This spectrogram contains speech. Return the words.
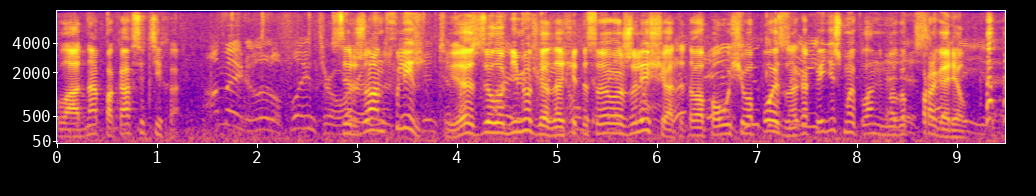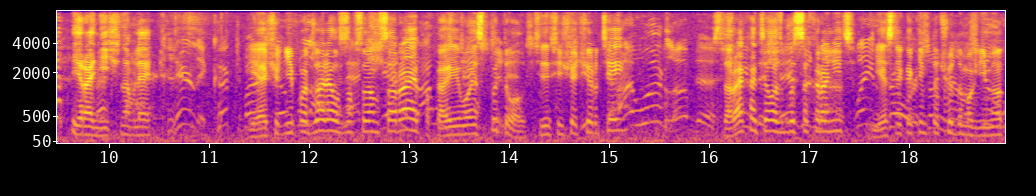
Ладно, пока все тихо. Сержант Флинт, я сделал огнемет для защиты своего жилища от этого паучьего поезда, но, как видишь, мой план немного прогорел. Иронично, блядь. Я чуть не поджарился в своем сарае, пока его испытывал. Тысяча чертей. Сарай хотелось бы сохранить. Если каким-то чудом огнемет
